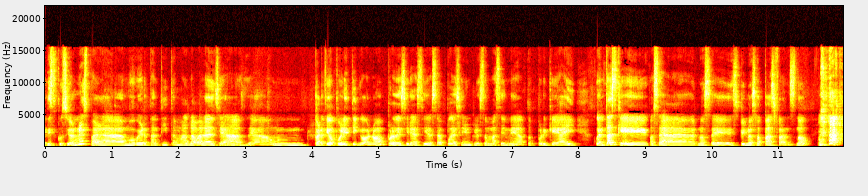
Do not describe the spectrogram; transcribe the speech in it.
discusiones para mover tantito más la balanza hacia un partido político, ¿no? Por decir así, o sea, puede ser incluso más inmediato porque hay cuentas que, o sea, no sé, Espinosa Paz fans, ¿no?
